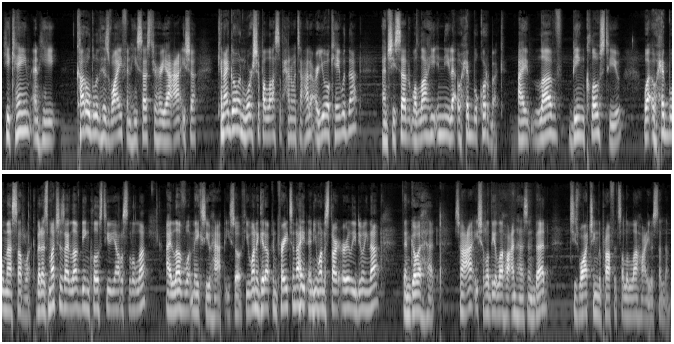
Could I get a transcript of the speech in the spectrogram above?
he came and he cuddled with his wife and he says to her, Ya Aisha, can I go and worship Allah subhanahu wa ta'ala? Are you okay with that? And she said, Wallahi inni la uhibbu qurbak. I love being close to you. Wa uhibbu ma. But as much as I love being close to you, Ya Rasulullah, I love what makes you happy. So if you want to get up and pray tonight and you want to start early doing that, then go ahead. So Aisha radiallahu anha is in bed. She's watching the Prophet sallallahu alaihi wasallam.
